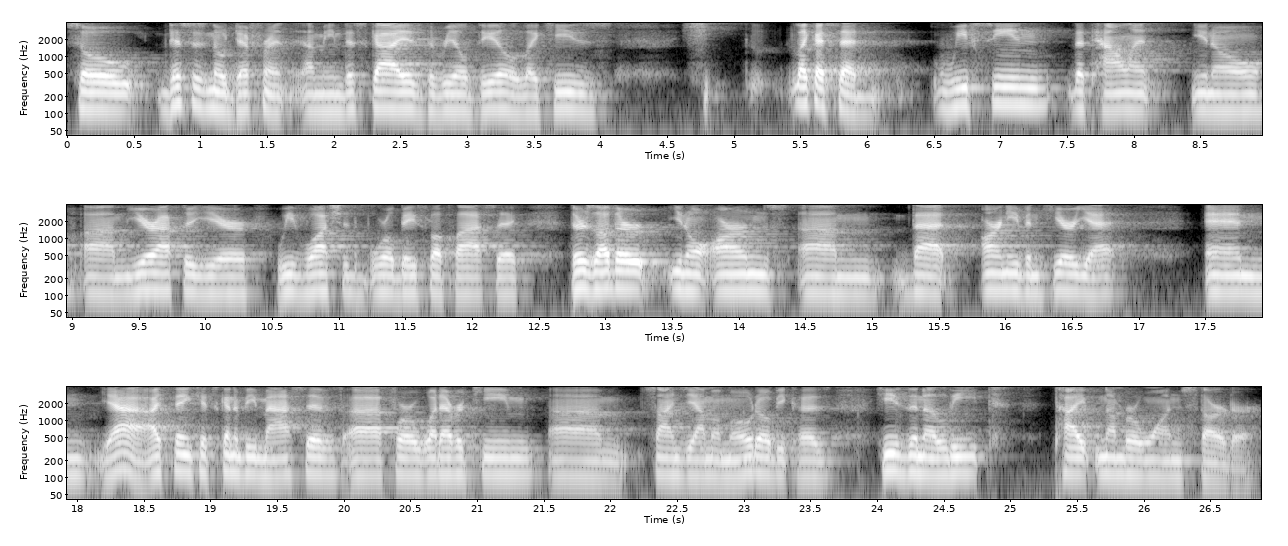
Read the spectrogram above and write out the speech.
So this is no different. I mean, this guy is the real deal. Like he's, he, like I said, we've seen the talent. You know, um, year after year, we've watched the World Baseball Classic. There's other you know arms um, that aren't even here yet. And yeah, I think it's going to be massive uh, for whatever team um, signs Yamamoto because he's an elite type number one starter,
